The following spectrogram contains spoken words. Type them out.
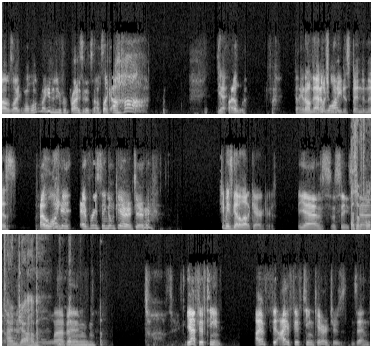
I was like, well, what am I going to do for prizes? I was like, aha. Yeah. I, I don't have that I much want- money to spend in this. I Oh, log wait. in every single character. Jimmy's got a lot of characters. Yeah, let's, let's see. That's a full time job. 11, 12, yeah, 15. I have fi- I have 15 characters, Zen.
